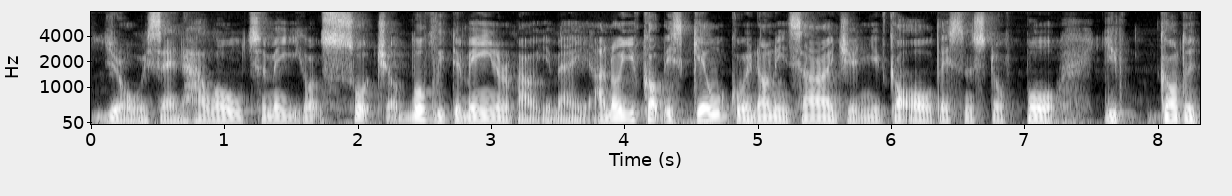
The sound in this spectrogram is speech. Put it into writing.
you're always saying hello to me. You've got such a lovely demeanour about you, mate. I know you've got this guilt going on inside you and you've got all this and stuff, but you've got to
